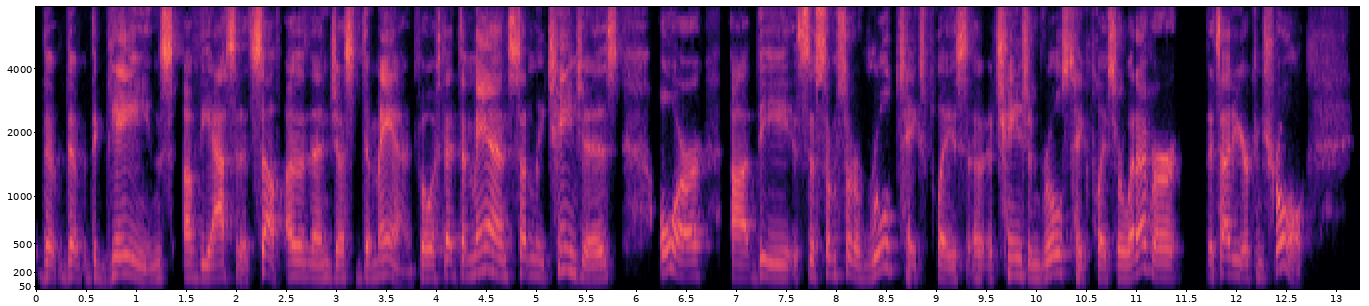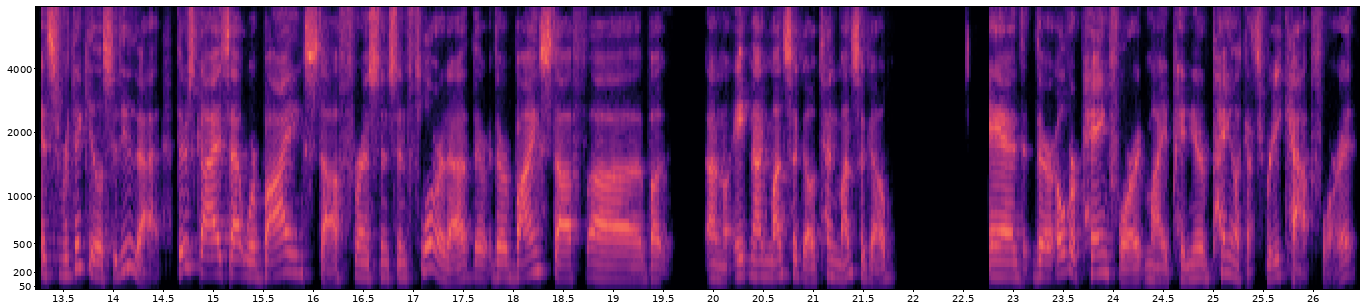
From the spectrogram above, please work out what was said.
the the the gains of the asset itself, other than just demand. But if that demand suddenly changes, or uh, the so some sort of rule takes place, a change in rules take place, or whatever, it's out of your control. It's ridiculous to do that. There's guys that were buying stuff, for instance, in Florida. They're they're buying stuff uh, about I don't know eight nine months ago, ten months ago, and they're overpaying for it. In my opinion, they're paying like a three cap for it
